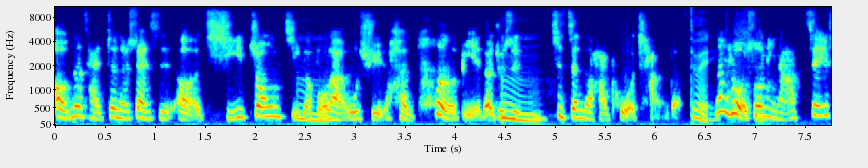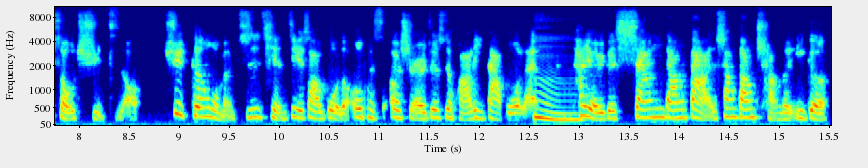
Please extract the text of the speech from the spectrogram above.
哦，那才真的算是呃，其中几个波兰舞曲很特别的，嗯、就是是真的还颇长的。对，那如果说你拿这一首曲子哦，去跟我们之前介绍过的 Opus 二十二，就是华丽大波兰，嗯，它有一个相当大、相当长的一个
